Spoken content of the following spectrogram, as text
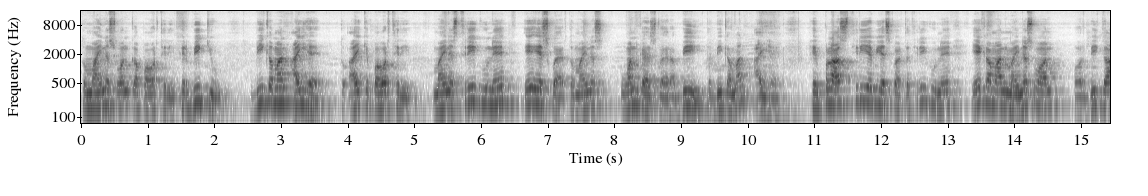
तो माइनस वन का पावर थ्री फिर बी क्यू बी का मान आई है तो आई के पावर थ्री माइनस थ्री गुने ए स्क्वायर तो माइनस वन का स्क्वायर, अब बी तो बी का मान आई है। फिर plus three A B square तो थ्री गुने ए का मान माइनस वन और बी का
